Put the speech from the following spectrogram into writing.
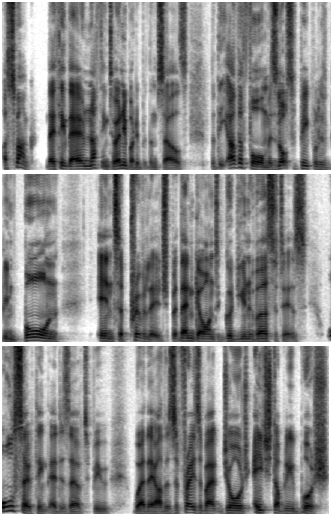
are smug. They think they owe nothing to anybody but themselves. But the other form is lots of people who've been born into privilege, but then go on to good universities, also think they deserve to be where they are. There's a phrase about George H.W. Bush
